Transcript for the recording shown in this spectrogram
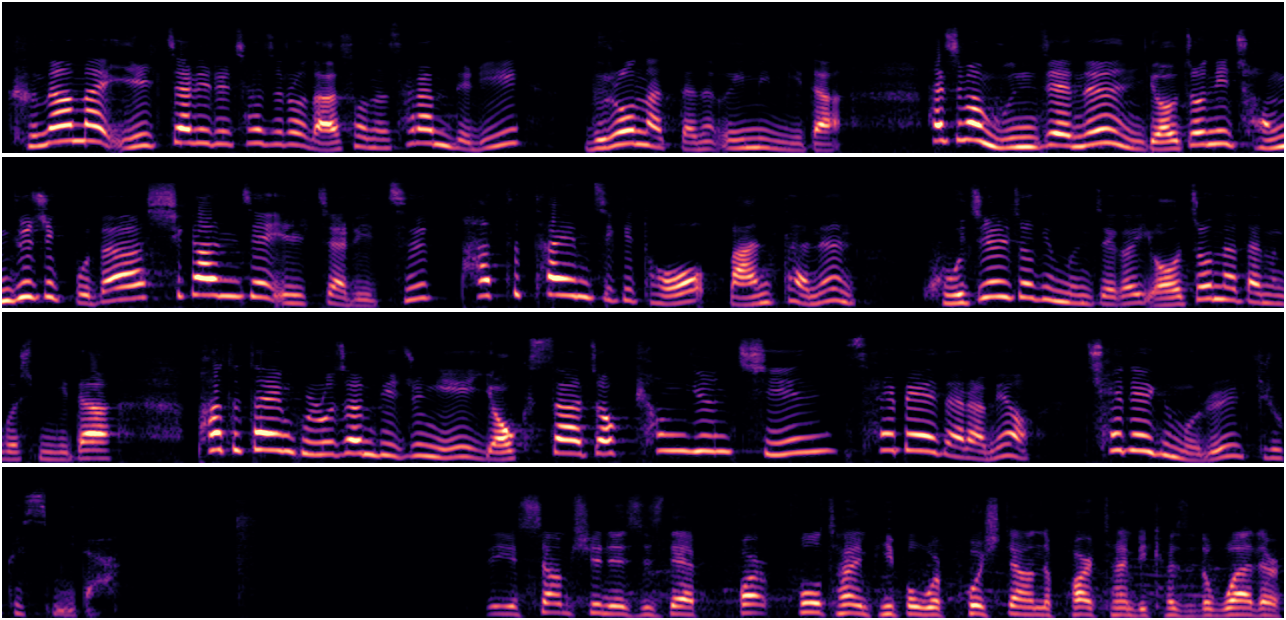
그나마 일자리를 찾으러 나서는 사람들이 늘어났다는 의미입니다. 하지만 문제는 여전히 정규직보다 시간제 일자리, 즉 파트타임직이 더 많다는 고질적인 문제가 여전하다는 것입니다. 파트타임 근로자 비중이 역사적 평균치인 3배에 달하며 최대 규모를 기록했습니다. The assumption is, is that full-time people were pushed down to part-time because of the weather.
